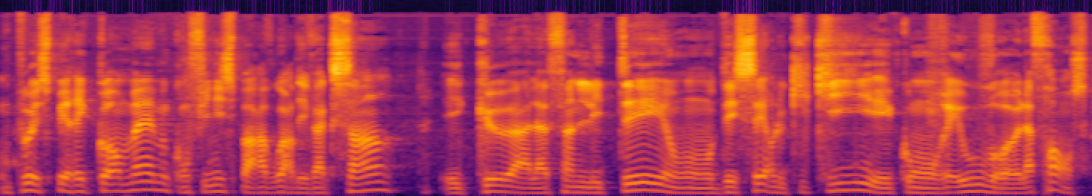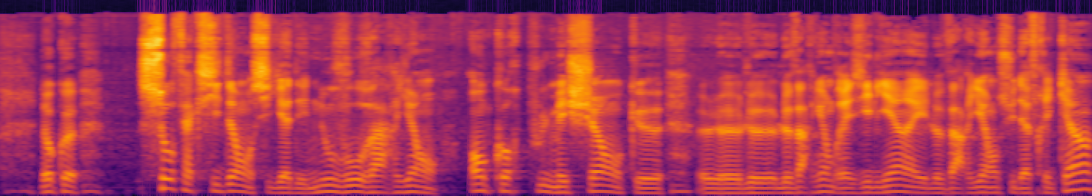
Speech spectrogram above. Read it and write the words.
on peut espérer quand même qu'on finisse par avoir des vaccins et que à la fin de l'été, on dessert le kiki et qu'on réouvre la France. Donc, euh, sauf accident, s'il y a des nouveaux variants encore plus méchants que le, le variant brésilien et le variant sud-africain,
